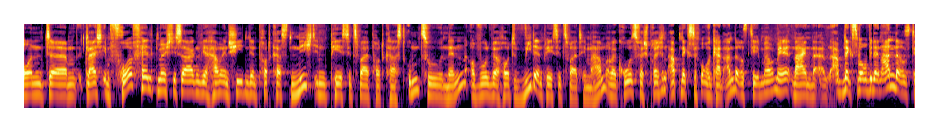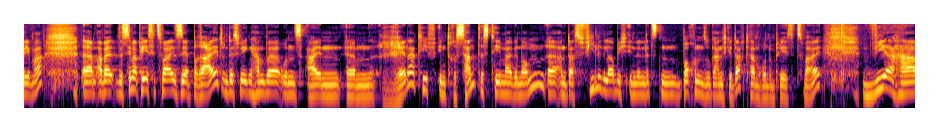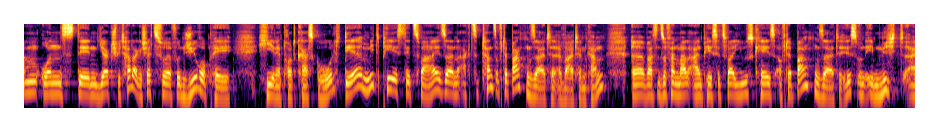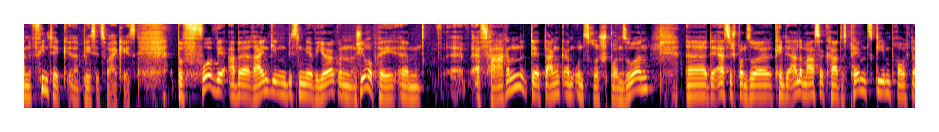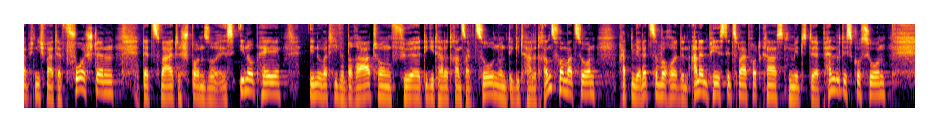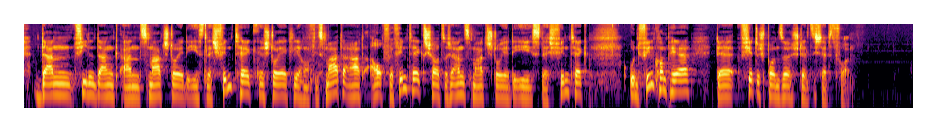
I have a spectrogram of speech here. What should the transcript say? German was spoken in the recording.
Und ähm, gleich im Vorfeld möchte ich sagen, wir haben entschieden, den Podcast nicht in PSD2 Podcast umzunennen, obwohl wir heute wieder ein PSD2-Thema haben. Aber großes Versprechen, ab nächste Woche kein anderes Thema mehr. Nein, ab nächste Woche wieder ein anderes Thema. Ähm, aber das Thema PSD2 ist sehr breit und deswegen haben wir uns ein ähm, relativ interessantes Thema genommen, äh, an das viele, glaube ich, in den letzten Wochen so gar nicht gedacht haben rund um PSD2. Wir haben uns den Jörg Spitaler, Geschäftsführer von Giropay, hier in den Podcast geholt, der mit PSD2 seine Akzeptanz auf der Bankenseite erweitern kann, äh, was insofern mal ein PSD2-Use-Case auf der Bankenseite ist und eben nicht ein Fintech-PSD2-Case. Bevor wir aber reingehen, ein bisschen mehr wie Jörg und Giropay ähm, äh, erfahren. Der Dank an unsere Sponsoren. Äh, der erste Sponsor kennt ihr alle, Mastercard, das Payment Scheme, brauche ich glaube ich nicht weiter vorstellen. Der zweite Sponsor ist InnoPay, innovative Beratung für digitale Transaktionen und digitale Transformation. Hatten wir letzte Woche den anderen PSD2-Podcast mit der Panel-Diskussion. Dann vielen Dank an smartsteuer.de slash fintech, Steuererklärung auf die smarte Art, auch für Fintechs. Schaut es euch an, smartsteuer.de slash fintech. Und FinCompare, der vierte Sponsor, stellt sich selbst vor.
